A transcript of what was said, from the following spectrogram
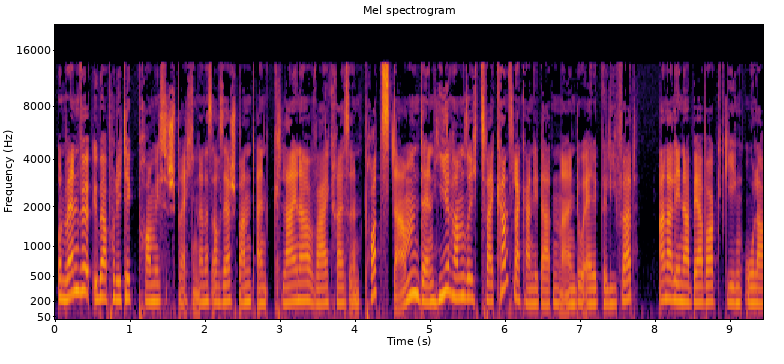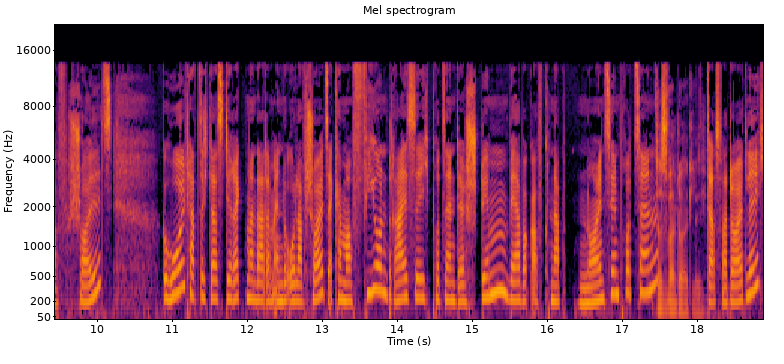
Und wenn wir über Politik-Promis sprechen, dann ist auch sehr spannend ein kleiner Wahlkreis in Potsdam, denn hier haben sich zwei Kanzlerkandidaten ein Duell geliefert. Annalena Baerbock gegen Olaf Scholz. Geholt hat sich das Direktmandat am Ende Olaf Scholz. Er kam auf 34 Prozent der Stimmen, Baerbock auf knapp 19 Prozent. Das war deutlich. Das war deutlich.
